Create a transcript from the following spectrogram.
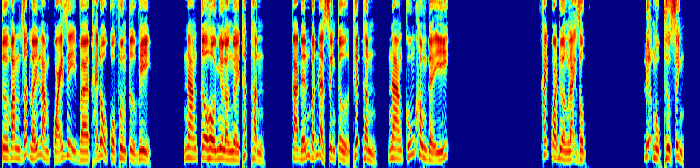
Từ văn rất lấy làm quái dị về thái độ của Phương Tử Vi. Nàng tựa hồ như là người thất thần, cả đến vấn đề sinh tử thiết thần, nàng cũng không để ý. Khách qua đường lại dục Địa ngục thư sinh,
